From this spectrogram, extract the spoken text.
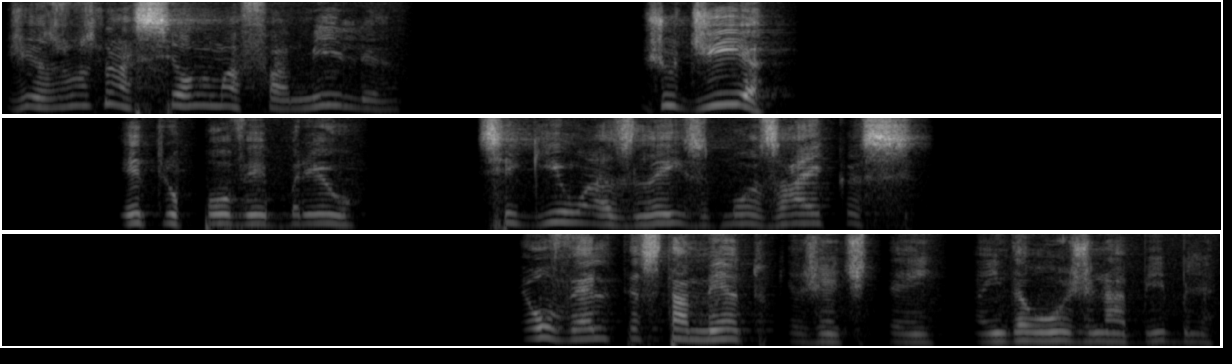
Jesus nasceu numa família judia, entre o povo hebreu seguiu as leis mosaicas. É o Velho Testamento que a gente tem ainda hoje na Bíblia.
